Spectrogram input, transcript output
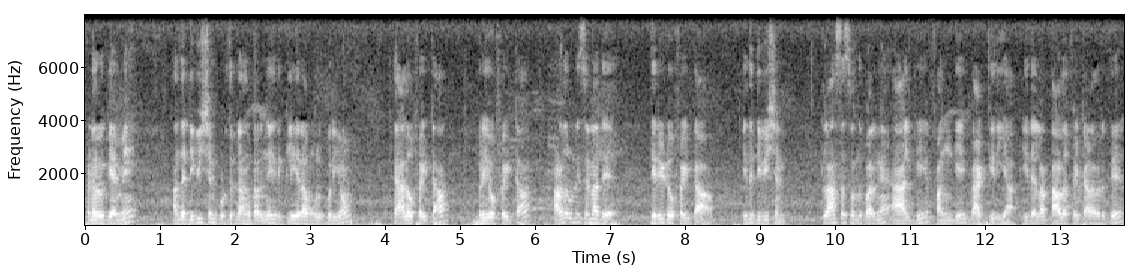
ஃபெனரோ கேமே அந்த டிவிஷன் கொடுத்துருக்காங்க பாருங்கள் இது கிளியராக உங்களுக்கு புரியும். தேலோஃபைட்டா பிரையோஃபைட்டா அனதர் ஒன்று என்னது தெரிடோஃபைட்டா இது டிவிஷன் கிளாஸஸ் வந்து பாருங்கள் ஆல்கே ஃபங்கே பாக்டீரியா இதெல்லாம் தாலோஃபைட்டாவில் இருக்குது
